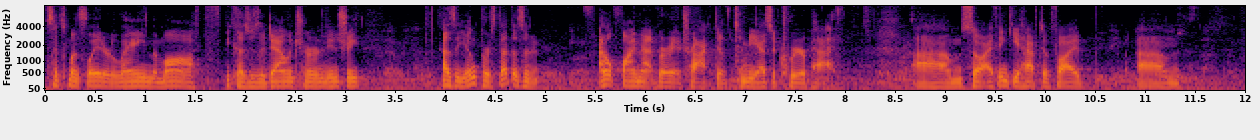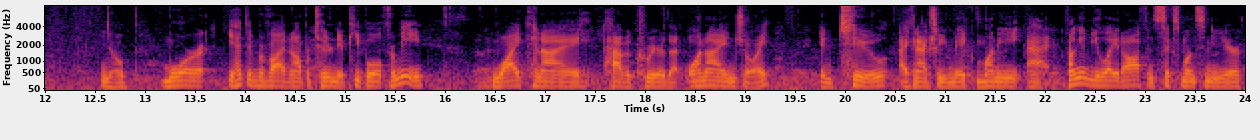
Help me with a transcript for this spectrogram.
six months later, laying them off because there's a downturn in the industry. As a young person, that doesn't. I don't find that very attractive to me as a career path. Um, so I think you have to provide, um, you know, more. You have to provide an opportunity to people. For me, why can I have a career that one I enjoy, and two I can actually make money at? If I'm going to be laid off in six months in a year,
